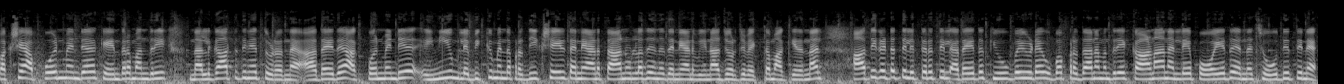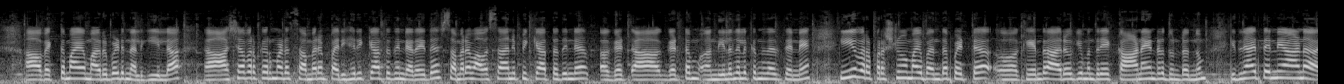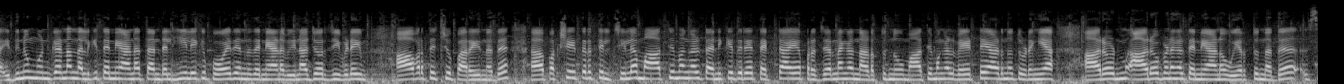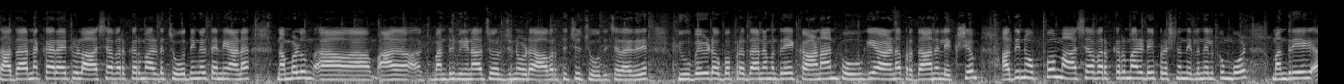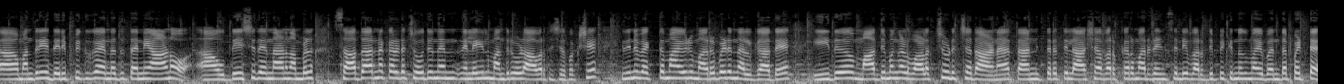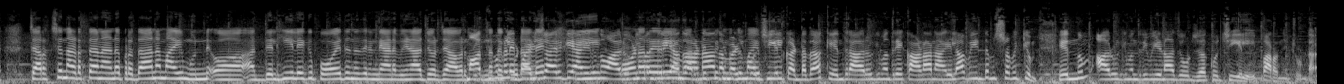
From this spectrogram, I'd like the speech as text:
പക്ഷേ അപ്പോയിൻമെന്റ് കേന്ദ്രമന്ത്രി നൽകാത്തതിനെ തുടർന്ന് അതായത് അപ്പോയിൻമെന്റ് ഇനിയും ലഭിക്കുമെന്ന പ്രതീക്ഷയിൽ തന്നെയാണ് താനുള്ളത് എന്ന് തന്നെയാണ് വീണ ജോർജ് വ്യക്തമാക്കിയത്. എന്നാൽ ആദ്യഘട്ടത്തിൽ ഇത്തരത്തിൽ അതായത് ക്യൂബയുടെ ഉപപ്രധാനമന്ത്രിയെ കാണാനല്ലേ പോയത് എന്ന ചോദ്യത്തിന് വ്യക്തമായ മറുപടി നൽകിയില്ല. ആശാവർക്കർമാരുടെ സമരം പരിഹരിക്കാത്തതിന്റെ അതായത് സമരം അവസാനിപ്പിക്കാത്തതിന്റെ ഘട്ട- നിലനിൽക്കുന്നതിൽ തന്നെ ഈ പ്രശ്നവുമായി ബന്ധപ്പെട്ട് കേന്ദ്ര ആരോഗ്യമന്ത്രിയെ കാണേണ്ടതുണ്ടെന്നും ഇതിനായി തന്നെയാണ് ഇതിനും മുൻഗണന നൽകി തന്നെയാണ് താൻ ഡൽഹിയിലേക്ക് പോയതെന്ന് തന്നെയാണ് വീണ ജോർജ് ഇവിടെയും ആവർത്തിച്ചു പറയുന്നത്. പക്ഷേ ഇത്തരത്തിൽ ചില മാധ്യമങ്ങൾ തനിക്കെതിരെ തെറ്റായ പ്രചരണങ്ങൾ നടത്തുന്നു മാധ്യമങ്ങൾ വേട്ടയാടുന്നു തുടങ്ങിയ ആരോ ആരോപണങ്ങൾ തന്നെയാണ് ഉയർത്തുന്നത്. സാധാരണക്കാരായിട്ടുള്ള ആശാ വർക്കർമാരുടെ ചോദ്യങ്ങൾ തന്നെയാണ് നമ്മളും മന്ത്രി വീണ ജോർജിനോട് ആവർത്തിച്ചു ചോദിച്ചത്. അതായത് ക്യൂബയുടെ ഉപപ്രധാനമന്ത്രിയെ കാണാൻ പോവുകയാണ് പ്രധാന ലക്ഷ്യം. അതിനൊപ്പം ആശാവർക്കർമാരുടെ പ്രശ്നം നിലനിൽക്കുമ്പോൾ മന്ത്രിയെ മന്ത്രിയെ ധരിപ്പിക്കുക എന്നത് തന്നെയാണോ ഉദ്ദേശിച്ചതെന്നാണ് നമ്മൾ സാധാരണക്കാരുടെ ചോദ്യം നിലയിൽ മന്ത്രിയോട് ആവർത്തിച്ചത്. പക്ഷേ ഇതിന് വ്യക്തമായ ഒരു മറുപടി നൽകാതെ ഇത് മാധ്യമങ്ങൾ വളച്ചൊടിച്ചതാണ്. താൻ ഇത്തരത്തിൽ ആശാവർക്കർമാരുടെ ഇൻസെന്റീവ് വർദ്ധിപ്പിക്കുന്നതുമായി ബന്ധപ്പെട്ട് ചർച്ച നടത്താനാണ് പ്രധാനമായും മുൻ ഡൽഹിയിലേക്ക് പോയതെന്ന് തന്നെയാണ് വീണ ജോർജ് ആവർത്തിച്ചത് കണ്ടത്. കേന്ദ്ര ആരോഗ്യമന്ത്രിയെ കാണാനായില്ല. വീണ്ടും ശ്രമിക്കും. എന്നും ആരോഗ്യമന്ത്രി വീണ ജോർജ് കൊച്ചിയിൽ പറഞ്ഞിട്ടുണ്ട്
